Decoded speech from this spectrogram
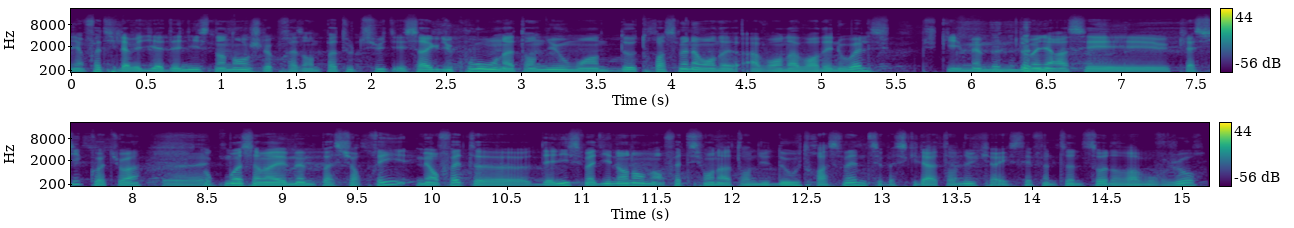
et en fait, il avait dit à Denis, non, non, je le présente pas tout de suite. Et c'est vrai que du coup, on a attendu au moins 2-3 semaines avant d'avoir des nouvelles, ce qui est même de manière assez classique, quoi, tu vois. Ouais. Donc moi, ça m'avait même pas surpris. Mais en fait, euh, Denis m'a dit, non, non, mais en fait, si on a attendu 2 ou 3 semaines, c'est parce qu'il a attendu qu'Eric Stephenson soit dans un bon jour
